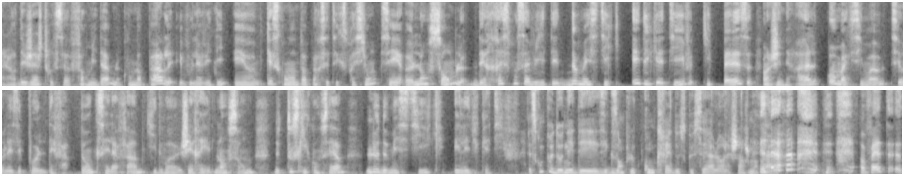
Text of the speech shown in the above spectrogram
Alors déjà, je trouve ça formidable qu'on en parle, et vous l'avez dit. Et euh, qu'est-ce qu'on entend par cette expression? C'est euh, l'ensemble des responsabilités domestiques éducatives qui pèsent en général au maximum sur les épaules des femmes. Donc c'est la femme qui doit gérer l'ensemble de tout ce qui concerne le domestique et l'éducatif. Est-ce qu'on peut donner des exemples concrets de ce que c'est alors la charge mentale? En fait, euh,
